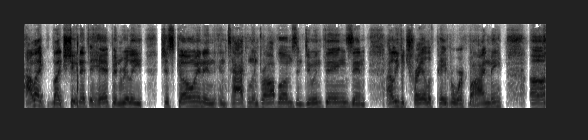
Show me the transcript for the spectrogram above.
I like like shooting at the hip and really just going and, and tackling problems and doing things. And I leave a trail of paperwork behind me. Um,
